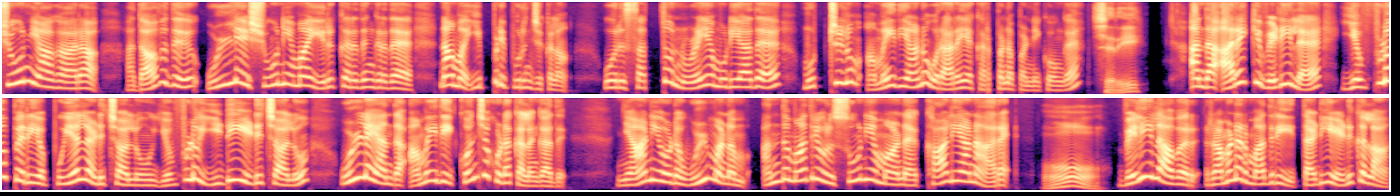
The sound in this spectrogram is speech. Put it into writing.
ஷூன்யாகாரா அதாவது உள்ளே சூன்யமா இருக்கிறதுங்கிறத நாம இப்படி புரிஞ்சுக்கலாம். ஒரு சத்தம் நுழைய முடியாத முற்றிலும் அமைதியான ஒரு அறைய கற்பனை பண்ணிக்கோங்க. சரி. அந்த அறைக்கு வெளியில எவ்ளோ பெரிய புயல் அடிச்சாலும் எவ்ளோ இடி இடிச்சாலும் உள்ளே அந்த அமைதி கொஞ்சம் கூட கலங்காது. ஞானியோட உள்மனம் அந்த மாதிரி ஒரு சூன்யமான காலியான அறை. ஓ. வெளியில அவர் ரமணர் மாதிரி தடியை எடுக்கலாம்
